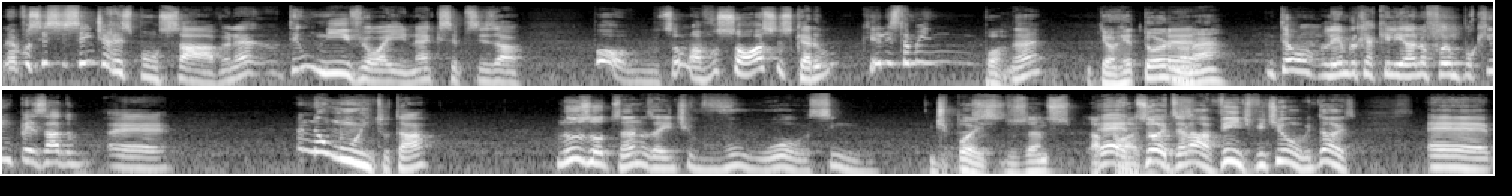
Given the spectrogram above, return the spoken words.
Né, você se sente responsável, né? Tem um nível aí, né, que você precisa. Pô, são novos sócios, quero que eles também. Pô, Né? tem um retorno, É. né? Então, lembro que aquele ano foi um pouquinho pesado. é, Não muito, tá? Nos outros anos a gente voou, assim. Depois, dos anos após. É, 18, 19, 20, 21, 22. É,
